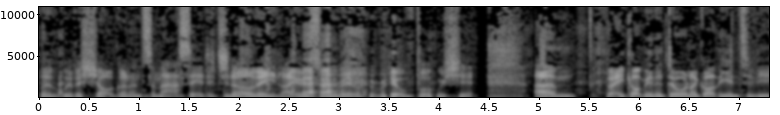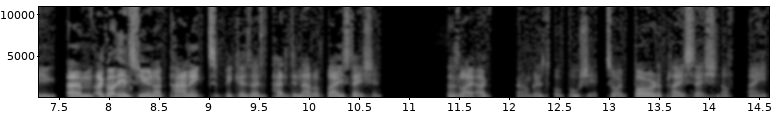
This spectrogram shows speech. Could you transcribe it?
with, with a shotgun and some acid. Do you know what I mean? Like it was some real, real bullshit. Um, but it got me in the door, and I got the interview. Um, I got the interview, and I panicked because I had, didn't have a PlayStation. I was like, I, I'm going to talk bullshit. So I borrowed a PlayStation off mate.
